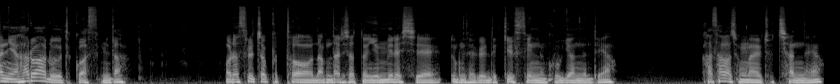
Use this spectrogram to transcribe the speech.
타샤니의 하루하루 듣고 왔습니다. 어렸을 적부터 남다르셨던 윤미래 씨의 음색을 느낄 수 있는 곡이었는데요. 가사가 정말 좋지 않나요?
